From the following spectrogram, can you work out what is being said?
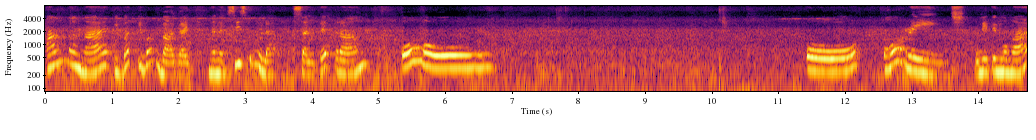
ang mga iba't ibang bagay na nagsisimula sa letrang O. O, orange. Ulitin mo nga.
